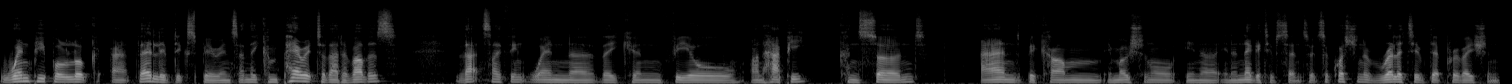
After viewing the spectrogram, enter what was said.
when people look at their lived experience and they compare it to that of others, that's, I think, when uh, they can feel unhappy, concerned, and become emotional in a, in a negative sense. So it's a question of relative deprivation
